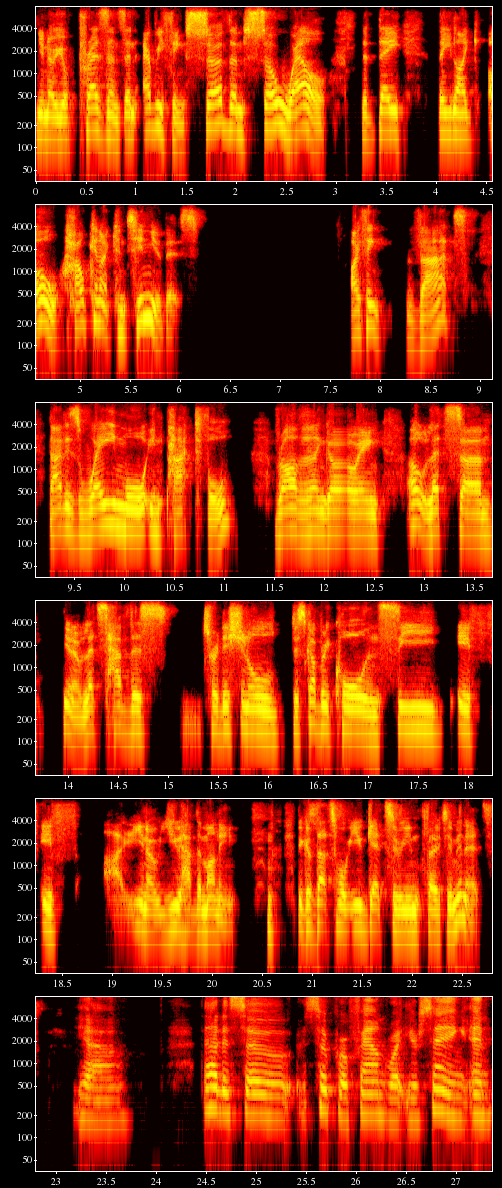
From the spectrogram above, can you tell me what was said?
you know your presence and everything serve them so well that they they like oh how can i continue this i think that that is way more impactful rather than going oh let's um, you know let's have this traditional discovery call and see if if uh, you know you have the money because that's what you get to in 30 minutes. Yeah. That is so so profound what you're saying. And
